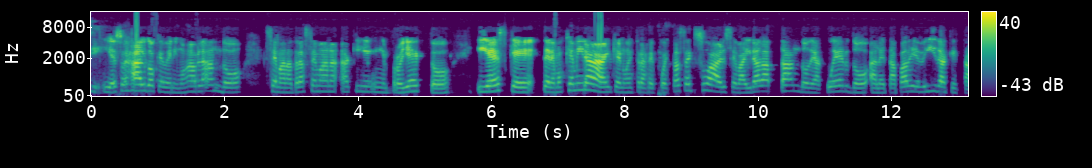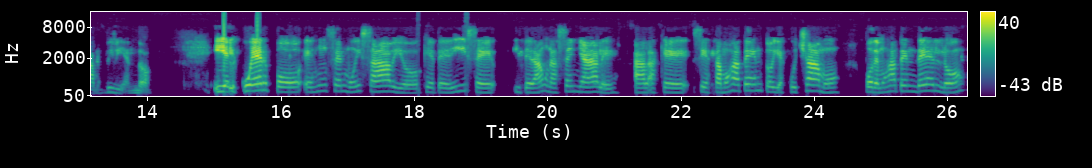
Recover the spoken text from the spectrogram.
Y eso es algo que venimos hablando semana tras semana aquí en el proyecto y es que tenemos que mirar que nuestra respuesta sexual se va a ir adaptando de acuerdo a la etapa de vida que estamos viviendo. Y el cuerpo es un ser muy sabio que te dice y te da unas señales a las que si estamos atentos y escuchamos, podemos atenderlo,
